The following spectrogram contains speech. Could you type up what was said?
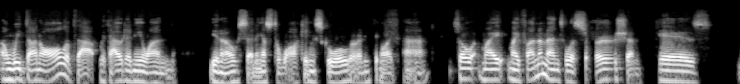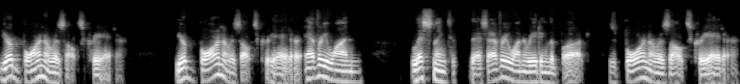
And we'd done all of that without anyone, you know, sending us to walking school or anything like that. So my, my fundamental assertion is you're born a results creator. You're born a results creator. Everyone listening to this, everyone reading the book is born a results creator.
